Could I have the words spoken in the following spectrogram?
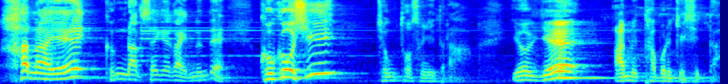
하나의 극락세계가 있는데 그것이 정토성이더라. 여기에 아미타불이 계신다.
